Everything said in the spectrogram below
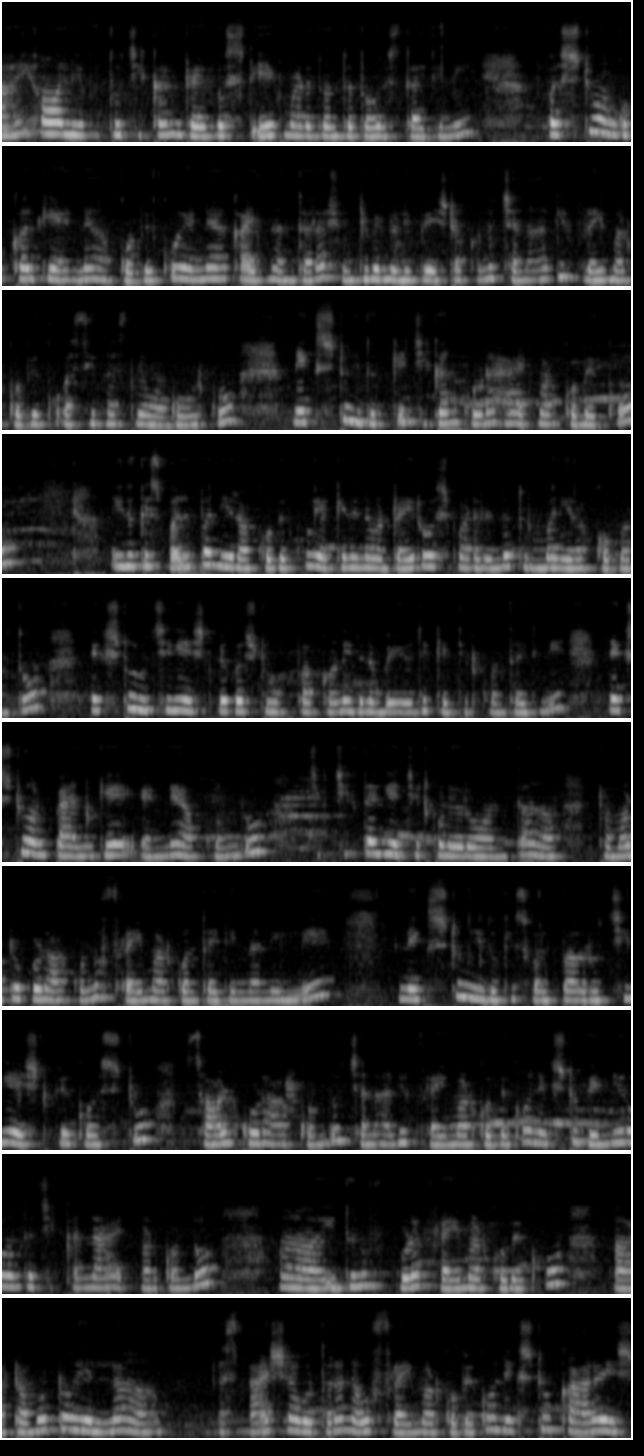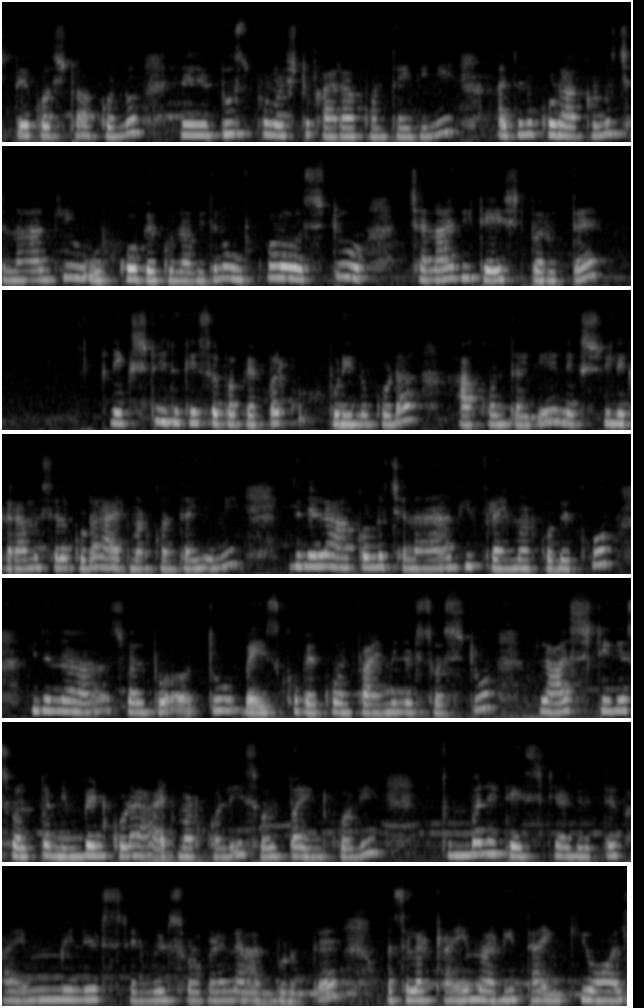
Hi ಹಾಲ್ ಇವತ್ತು chicken dry roast ಹೇಗೆ ಮಾಡೋದು ಅಂತ ತೋರಿಸ್ತಾ ಇದ್ದೀನಿ. ಫಸ್ಟು ಒಂದು ಕುಕ್ಕರ್ಗೆ ಎಣ್ಣೆ ಹಾಕ್ಕೋಬೇಕು. ಎಣ್ಣೆ ಹಾಕಾದ ನಂತರ ಶುಂಠಿ ಬೆಳ್ಳುಳ್ಳಿ ಪೇಸ್ಟ್ ಹಾಕ್ಕೊಂಡು ಚೆನ್ನಾಗಿ ಫ್ರೈ ಮಾಡ್ಕೋಬೇಕು ಹಸಿ ವಾಸನೆ ಹೋಗೋವರೆಗೂ. ನೆಕ್ಸ್ಟು ಇದಕ್ಕೆ ಚಿಕನ್ ಕೂಡ ಆ್ಯಡ್ ಮಾಡ್ಕೋಬೇಕು. ಇದಕ್ಕೆ ಸ್ವಲ್ಪ ನೀರು ಹಾಕ್ಕೋಬೇಕು. ಯಾಕೆಂದರೆ ನಾವು ಡ್ರೈ ರೋಸ್ಟ್ ಮಾಡೋದ್ರಿಂದ ತುಂಬ ನೀರು ಹಾಕ್ಕೋಬಾರ್ದು. ನೆಕ್ಸ್ಟು ರುಚಿಗೆ ಎಷ್ಟು ಬೇಕೋ ಅಷ್ಟು ಉಪ್ಪು ಹಾಕ್ಕೊಂಡು ಇದನ್ನು ಬೇಯೋದಕ್ಕೆ ಎತ್ತಿಟ್ಕೊತಾ ಇದ್ದೀನಿ. ನೆಕ್ಸ್ಟು ಒಂದು ಪ್ಯಾನ್ಗೆ ಎಣ್ಣೆ ಹಾಕ್ಕೊಂಡು ಚಿಕ್ಕ ಚಿಕ್ಕದಾಗಿ ಹೆಚ್ಚಿಟ್ಕೊಂಡಿರುವಂಥ ಟೊಮೊಟೊ ಕೂಡ ಹಾಕ್ಕೊಂಡು ಫ್ರೈ ಮಾಡ್ಕೊತಾ ಇದ್ದೀನಿ ನಾನಿಲ್ಲಿ. ನೆಕ್ಸ್ಟು ಇದಕ್ಕೆ ಸ್ವಲ್ಪ ರುಚಿಗೆ ಎಷ್ಟು ಬೇಕೋ ಅಷ್ಟು ಸಾಲ್ಟ್ ಕೂಡ ಹಾಕ್ಕೊಂಡು ಚೆನ್ನಾಗಿ ಫ್ರೈ ಮಾಡ್ಕೋಬೇಕು ನೆಕ್ಸ್ಟು ಬೆಂದಿರುವಂಥ ಚಿಕನ್ನ ಆ್ಯಡ್ ಮಾಡಿಕೊಂಡು ಇದನ್ನು ಕೂಡ ಫ್ರೈ ಮಾಡ್ಕೋಬೇಕು ಟೊಮೊಟೊ ಎಲ್ಲ ಸ್ಮ್ಯಾಶ್ ಆಗೋ ಥರ ನಾವು ಫ್ರೈ ಮಾಡ್ಕೋಬೇಕು. ನೆಕ್ಸ್ಟು ಖಾರ ಎಷ್ಟು ಬೇಕೋ ಅಷ್ಟು ಹಾಕ್ಕೊಂಡು ಟೂ ಸ್ಪೂನ್ ಅಷ್ಟು ಖಾರ ಹಾಕ್ಕೊತಾ ಇದ್ದೀನಿ. ಅದನ್ನು ಕೂಡ ಹಾಕ್ಕೊಂಡು ಚೆನ್ನಾಗಿ ಹುರ್ಕೋಬೇಕು ನಾವು. ಇದನ್ನು ಹುರ್ಕೊಳ್ಳೋ ಅಷ್ಟು ಚೆನ್ನಾಗಿ ಟೇಸ್ಟ್ ಬರುತ್ತೆ. ನೆಕ್ಸ್ಟ್ ಇದಕ್ಕೆ ಸ್ವಲ್ಪ ಪೆಪ್ಪರ್ ಪುಡಿನೂ ಕೂಡ ಹಾಕ್ಕೊತಾ ಇದ್ದೀನಿ. ನೆಕ್ಸ್ಟ್ ಇಲ್ಲಿ ಗರಂ ಮಸಾಲ ಕೂಡ ಆ್ಯಡ್ ಮಾಡ್ಕೊತಾ ಇದ್ದೀನಿ. ಇದನ್ನೆಲ್ಲ ಹಾಕ್ಕೊಂಡು ಚೆನ್ನಾಗಿ ಫ್ರೈ ಮಾಡ್ಕೋಬೇಕು. ಇದನ್ನು ಸ್ವಲ್ಪ ಹೊತ್ತು ಬೇಯಿಸ್ಕೋಬೇಕು. ಒಂದು ಫೈವ್ ಮಿನಿಟ್ಸ್ ಅಷ್ಟು. ಲಾಸ್ಟಿಗೆ ಸ್ವಲ್ಪ ನಿಂಬೆಹಣ್ಣು ಕೂಡ ಆ್ಯಡ್ ಮಾಡ್ಕೊಳ್ಳಿ. ಸ್ವಲ್ಪ ಹಿಂಡ್ಕೊಳ್ಳಿ. ತುಂಬಾ ಟೇಸ್ಟಿಯಾಗಿರುತ್ತೆ ಫೈವ್ ಮಿನಿಟ್ಸ್ ಟೆನ್ ಮಿನಿಟ್ಸ್ ಒಳಗಡೆನೇ ಆಗಿಬಿಡುತ್ತೆ. ಒಂದು ಸಲ ಟ್ರೈ ಮಾಡಿ. Thank you all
